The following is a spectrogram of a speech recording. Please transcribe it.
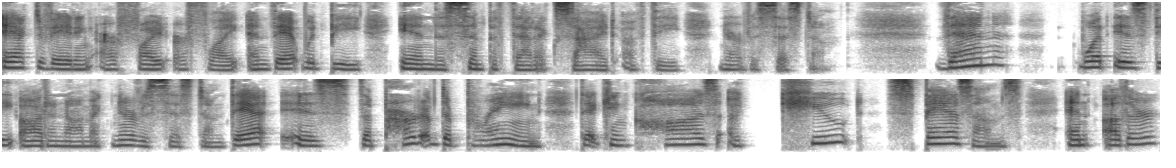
activating our fight or flight, and that would be in the sympathetic side of the nervous system. Then what is the autonomic nervous system? That is the part of the brain that can cause acute spasms and other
